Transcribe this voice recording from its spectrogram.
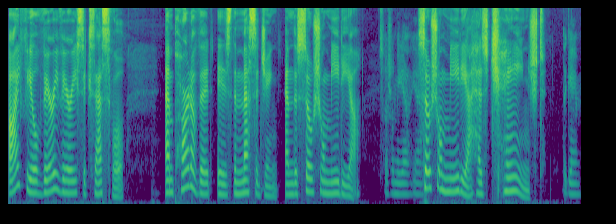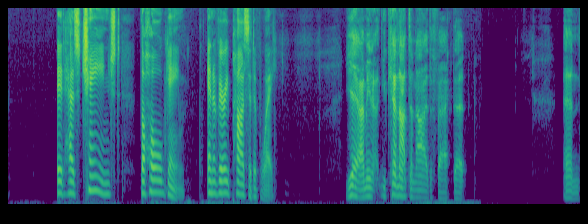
I feel, very, very successful And part of it is the messaging and the social media. Social media, yeah. Social media has changed. the game. It has changed the whole game in a very positive way. Yeah, I mean, you cannot deny the fact that, and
